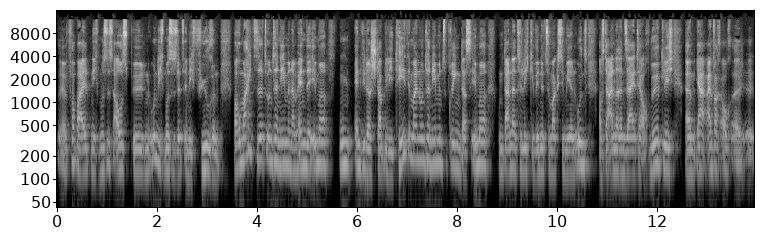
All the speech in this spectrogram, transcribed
äh verwalten. Ich muss es ausbilden und ich muss es letztendlich führen. Warum mache ich das als Unternehmen am Ende immer, um entweder Stabilität in mein Unternehmen zu bringen, das immer, um dann natürlich Gewinne zu maximieren und auf der der anderen Seite auch wirklich, ähm, ja, einfach auch äh,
